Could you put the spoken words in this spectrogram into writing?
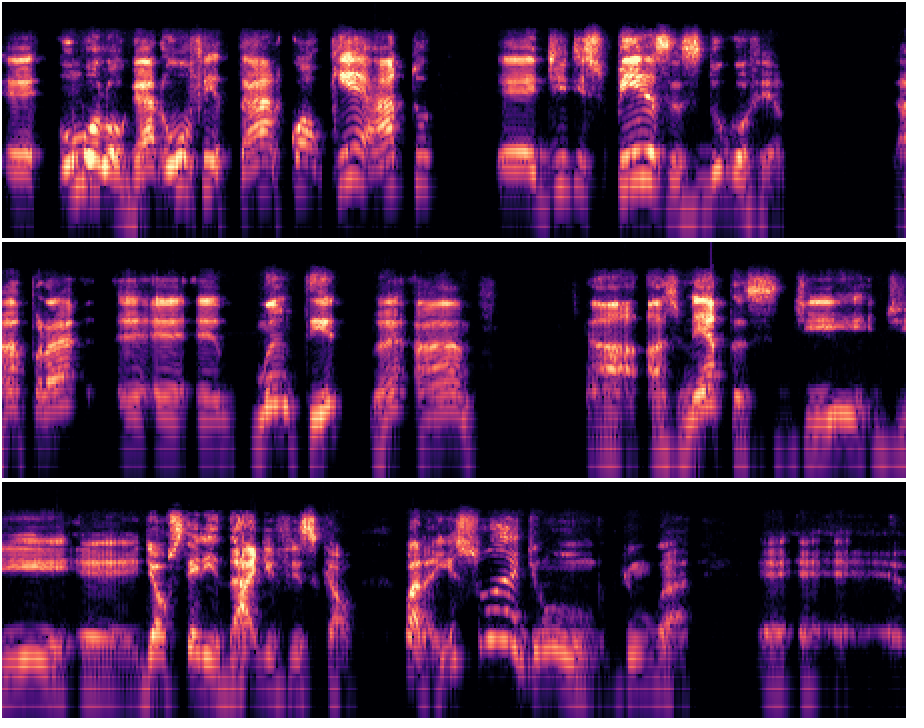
é, homologar ou vetar qualquer ato é, de despesas do governo, tá? para é, é, é, manter né, a as metas de, de, eh, de austeridade fiscal. Ora, isso é de, um, de uma é, é,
